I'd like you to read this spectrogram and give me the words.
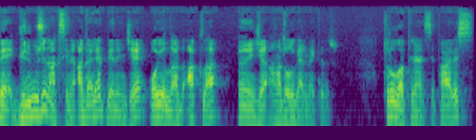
ve günümüzün aksine adalet denince o yıllarda akla önce Anadolu gelmektedir. Truva Prensi Paris,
